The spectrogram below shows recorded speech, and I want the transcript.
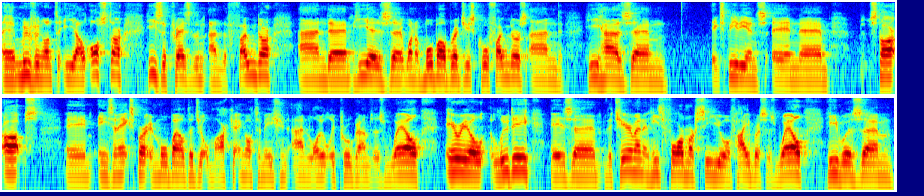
Uh, moving on to E.L. Oster, he's the president and the founder, and um, he is uh, one of Mobile Bridge's co-founders, and he has um, experience in um, startups. Um, he's an expert in mobile digital marketing automation and loyalty programs as well. Ariel Ludi is uh, the chairman and he's former CEO of Hybris as well. He was um,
